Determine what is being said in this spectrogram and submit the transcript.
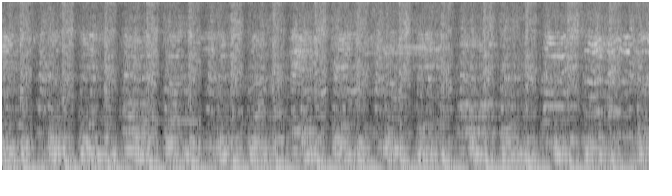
Thank you.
